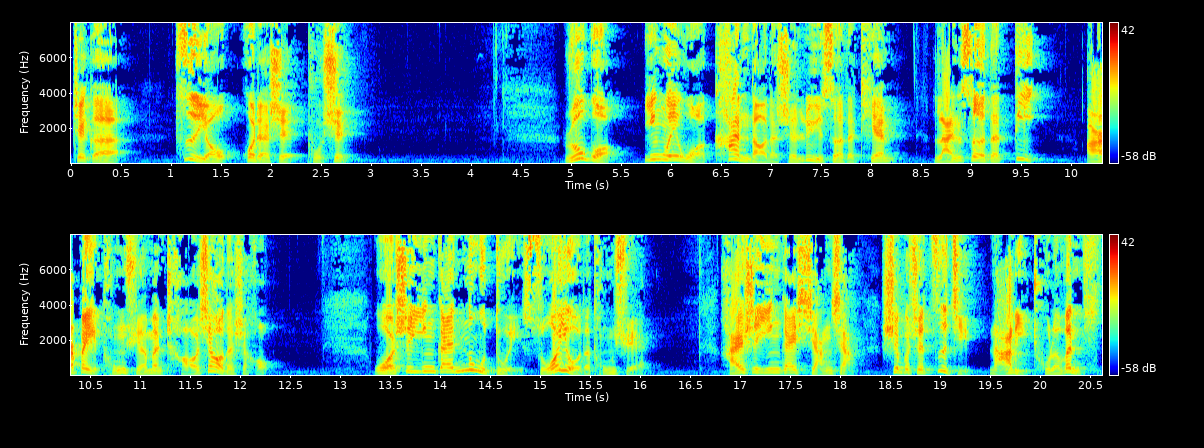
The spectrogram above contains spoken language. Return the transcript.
这个自由或者是普世。如果因为我看到的是绿色的天、蓝色的地而被同学们嘲笑的时候，我是应该怒怼所有的同学，还是应该想想是不是自己哪里出了问题？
